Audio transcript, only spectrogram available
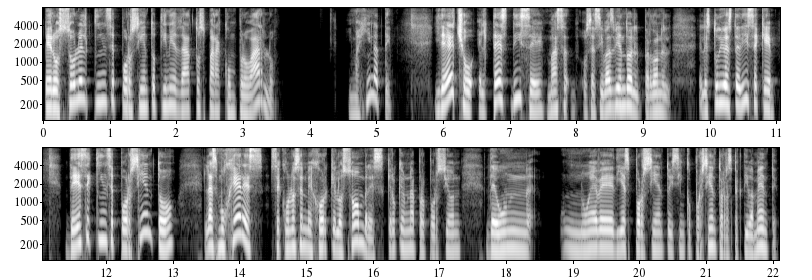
pero solo el 15% tiene datos para comprobarlo. Imagínate. Y de hecho, el test dice, más, o sea, si vas viendo el, perdón, el, el estudio este dice que de ese 15%, las mujeres se conocen mejor que los hombres, creo que en una proporción de un 9, 10% y 5% respectivamente.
